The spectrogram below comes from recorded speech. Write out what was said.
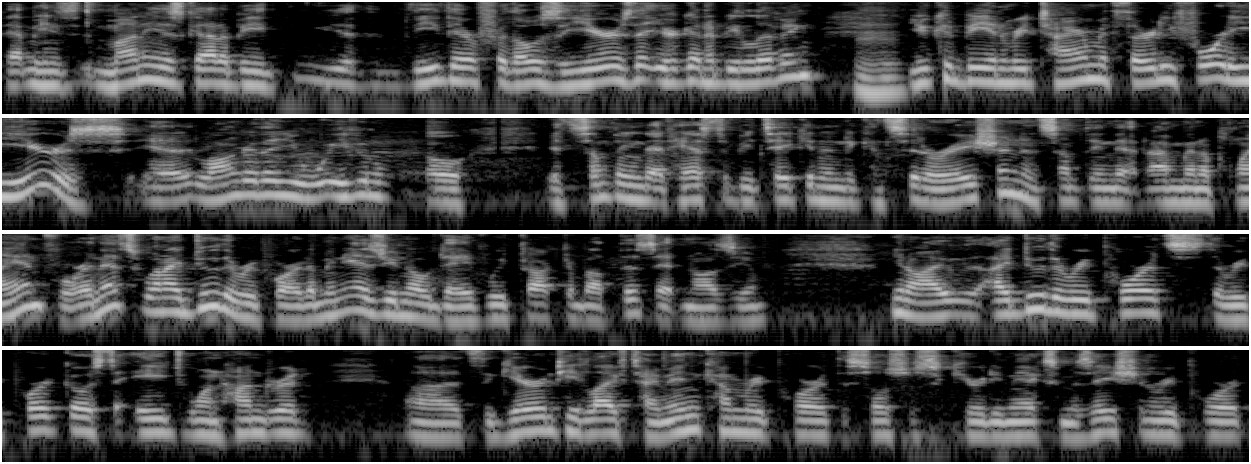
that means money has got to be be there for those years that you're going to be living. Mm-hmm. You could be in retirement 30, 40 years, longer than you even know. It's something that has to be taken into consideration and something that I'm going to plan for. And that's when I do the report. I mean, as you know, Dave, we've talked about this at nauseum. You know, I, I do the reports. The report goes to age 100. Uh, it's the guaranteed lifetime income report, the Social Security maximization report.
